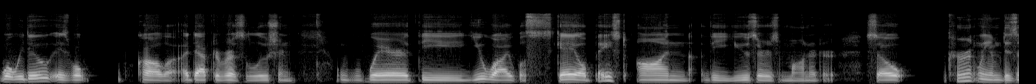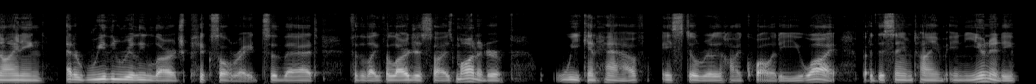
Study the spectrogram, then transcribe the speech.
What we do is what we call adaptive resolution where the UI will scale based on the user's monitor. So currently I'm designing at a really really large pixel rate so that for the like the largest size monitor we can have a still really high quality UI but at the same time in Unity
